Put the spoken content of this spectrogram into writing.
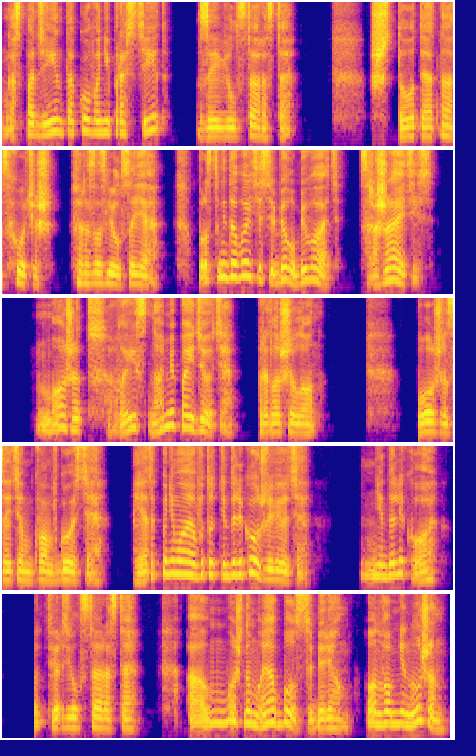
Господин такого не простит», — заявил староста. «Что ты от нас хочешь?» — разозлился я. «Просто не давайте себя убивать. Сражайтесь». «Может, вы с нами пойдёте?» — предложил он. «Позже зайдём к вам в гости. Я так понимаю, вы тут недалеко живёте?» «Недалеко», — подтвердил староста. «А можно мы обоз заберём? Он вам не нужен?»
